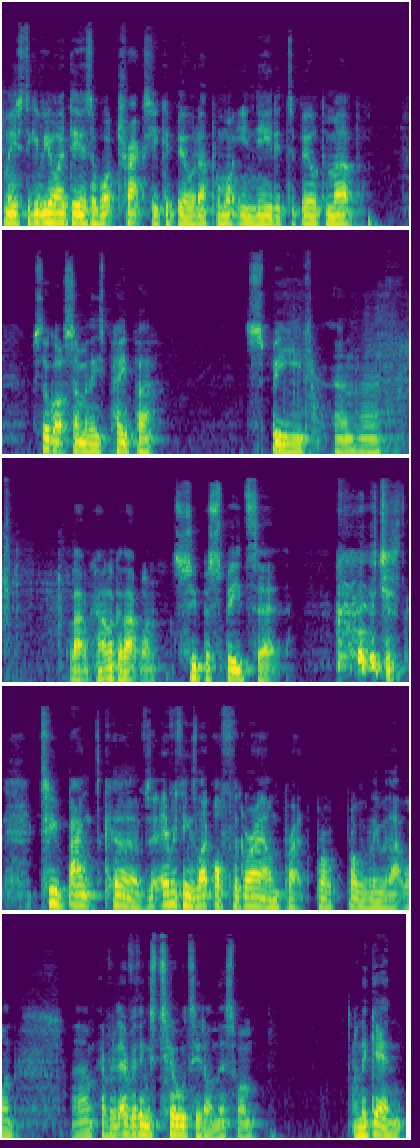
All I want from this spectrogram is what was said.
And they used to give you ideas of what tracks you could build up and what you needed to build them up. Still got some of these paper speed and uh, lap count. Look at that one, super speed set. Just two banked curves. Everything's like off the ground, probably with that one. Um, every, everything's tilted on this one. And again,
